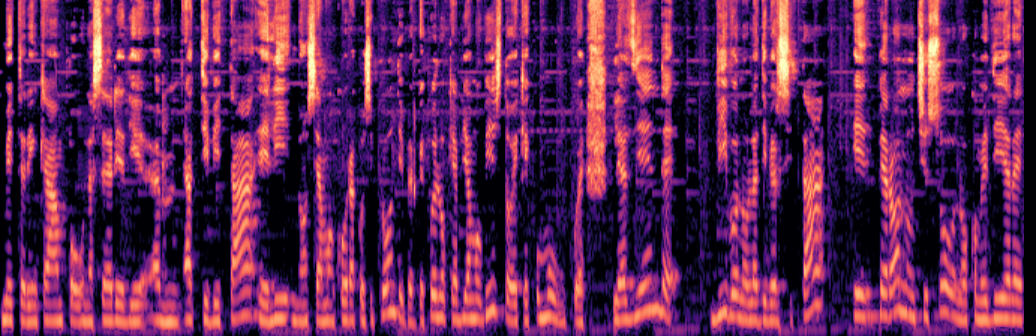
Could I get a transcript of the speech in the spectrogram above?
mettere in campo una serie di um, attività e lì non siamo ancora così pronti perché quello che abbiamo visto è che comunque le aziende vivono la diversità e però non ci sono, come dire,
